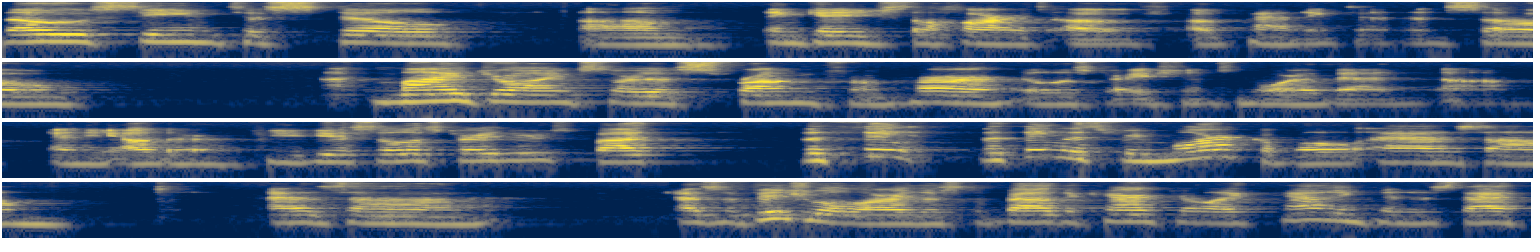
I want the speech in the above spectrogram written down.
those seem to still um, engage the heart of of Paddington, and so my drawing sort of sprung from her illustrations more than um, any other previous illustrators. But the thing, the thing that's remarkable as um, as a, as a visual artist about a character like Paddington is that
